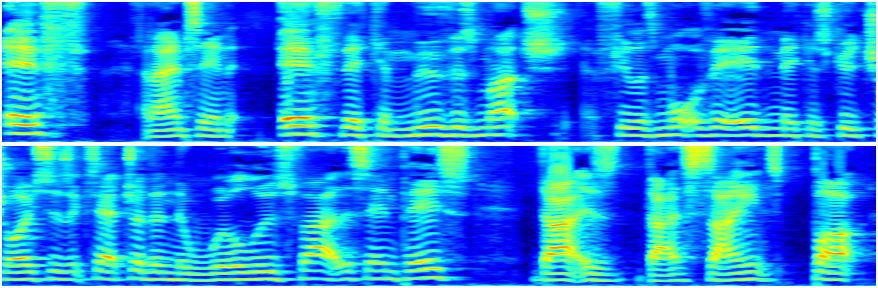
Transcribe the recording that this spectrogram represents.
if. And I'm saying if they can move as much, feel as motivated, make as good choices, etc., then they will lose fat at the same pace. That is that is science, but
